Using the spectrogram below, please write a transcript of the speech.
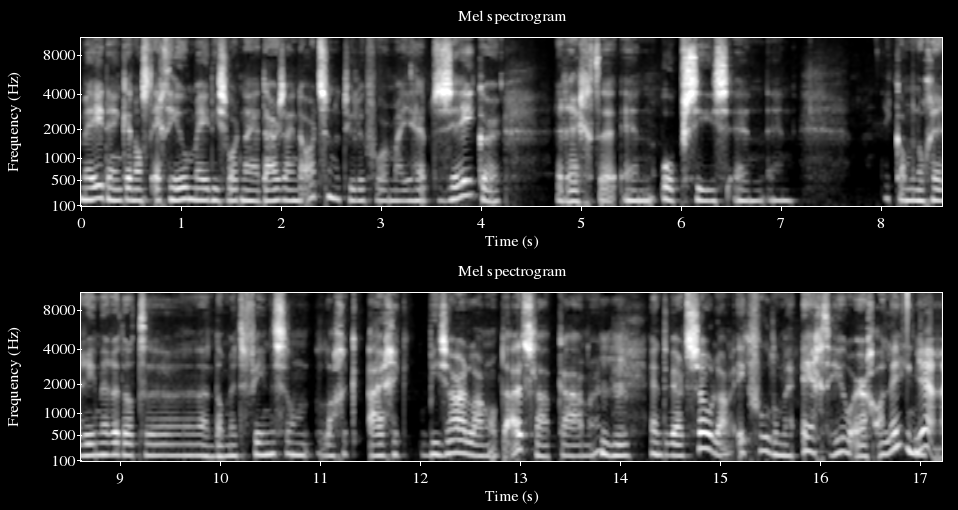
meedenken. En als het echt heel medisch wordt, nou ja, daar zijn de artsen natuurlijk voor. Maar je hebt zeker rechten en opties. En, en ik kan me nog herinneren dat uh, dan met Vince, dan lag ik eigenlijk bizar lang op de uitslaapkamer. Mm -hmm. En het werd zo lang. Ik voelde me echt heel erg alleen. Ja.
